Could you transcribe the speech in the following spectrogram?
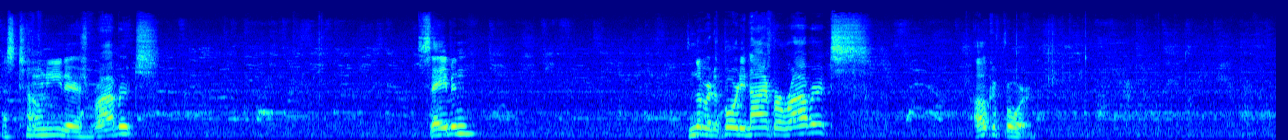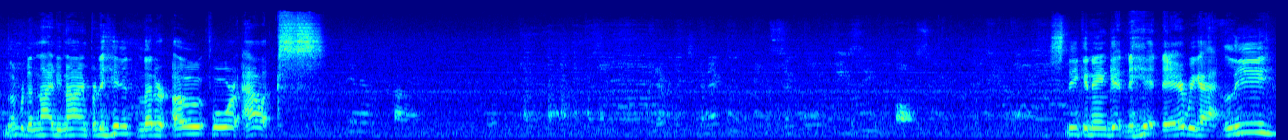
That's Tony. There's Roberts. Saban. Number to 49 for Roberts. Okafor. Number to 99 for the hit. Letter O for Alex. Sneaking in, getting a hit there. We got Lee.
